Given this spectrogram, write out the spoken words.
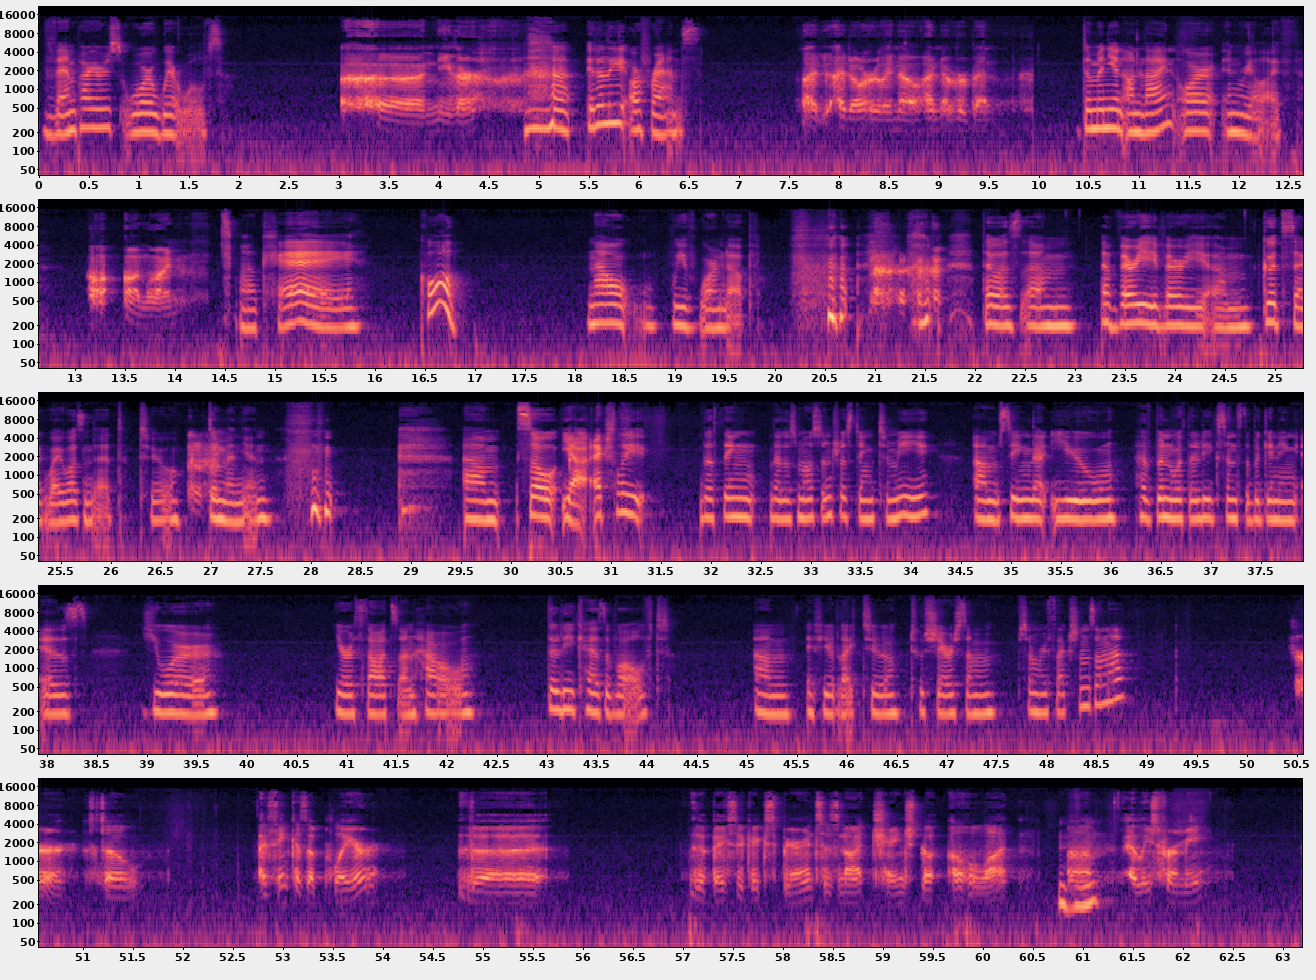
Vampires or werewolves? Uh, neither. Italy or France? I, I don't really know. I've never been Dominion online or in real life? online. Okay. Cool. Now we've warmed up. that was um, a very, very um, good segue, wasn't it, to Dominion? um, so, yeah, actually, the thing that is most interesting to me, um, seeing that you have been with the league since the beginning, is your your thoughts on how the league has evolved. Um, if you'd like to to share some some reflections on that. Sure. So, I think as a player, the the basic experience has not changed a, a whole lot. Um, at least for me,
